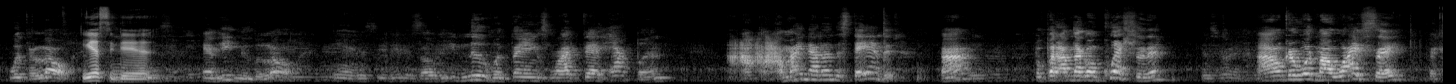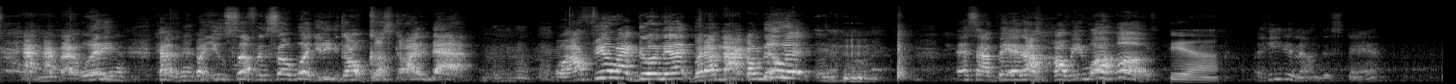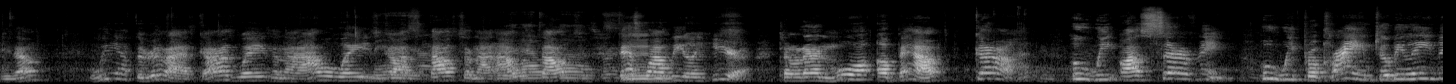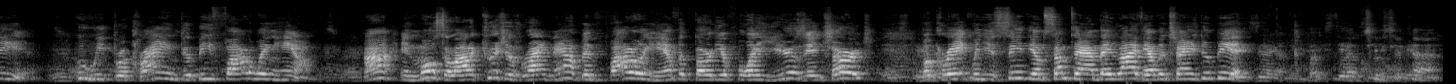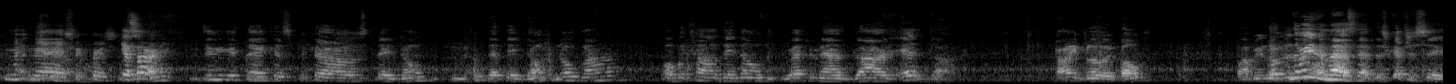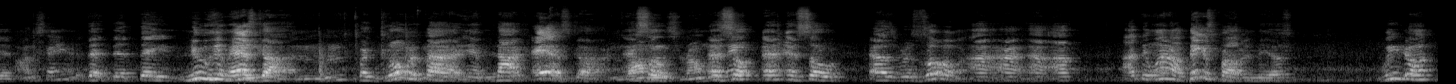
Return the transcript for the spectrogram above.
with the Lord. Yes, he did. And he knew the Lord. So he knew when things like that happen, I, I, I might not understand it, huh? But, but I'm not going to question it. That's right. I don't care what my wife say. Woody, but you suffering so much, you need to go cuss God and die. Well, I feel like doing that, but I'm not going to do it. That's how bad off he was. Yeah. But he didn't understand, you know. We have to realize God's ways are not our ways. God's thoughts are not our thoughts. That's why mm-hmm. we are here, to learn more about God, who we are serving, who we proclaim to believe in, who we proclaim to be following Him. Huh? And most, a lot of Christians right now have been following Him for 30 or 40 years in church. But Craig, when you see them, sometimes their life haven't changed a bit. Exactly. But still, teacher, can may, may I ask you a question? Yes, sir. Do you think it's because they don't that they don't know God, or because they don't recognize God as God? Probably a little bit both. Probably a little The, reason I'm asking that, the scripture said I understand. that, that they knew Him as God, Mm-hmm. but glorified Him not as God. And so, Romans- Romans and so, and, and so, as a result, I, I, I, I, I think one of our biggest problems is we don't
